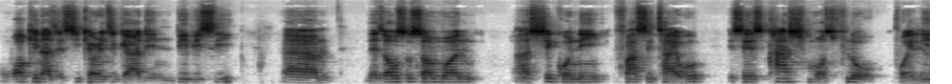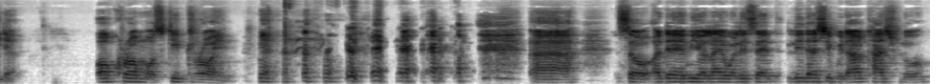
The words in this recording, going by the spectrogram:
working as a security guard in BBC. Um, there's also someone, uh, Shekoni Fasi Taiwo. It says cash must flow for a leader. Okra must keep drawing. uh, so Odemi Olaiwale said, leadership without cash flow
